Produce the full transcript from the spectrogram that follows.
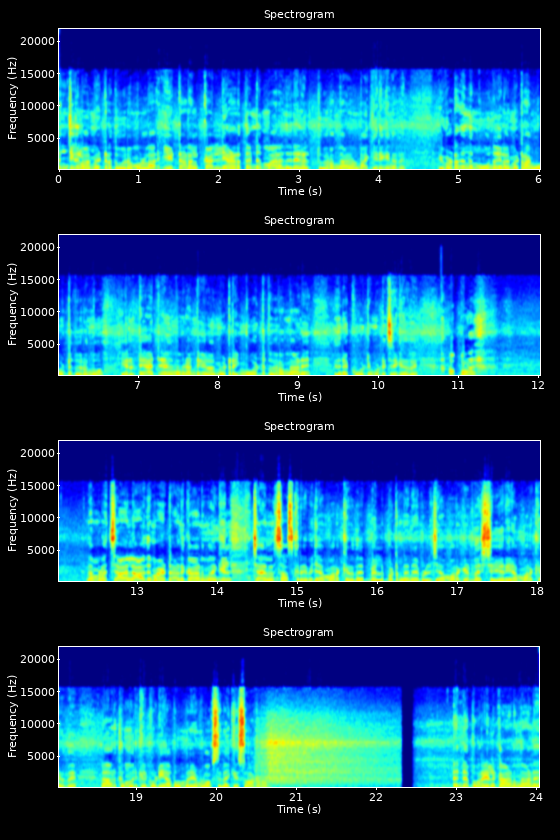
അഞ്ച് കിലോമീറ്റർ ദൂരമുള്ള ഈ ടണൽ കല്യാണത്തണ്ട് മലനിരകൾ തുറന്നാണ് ഉണ്ടാക്കിയിരിക്കുന്നത്. ഇവിടെ നിന്ന് മൂന്ന് കിലോമീറ്റർ അങ്ങോട്ട് തുറന്നു ഇരട്ടയാറ്റിൽ നിന്നും രണ്ട് കിലോമീറ്റർ ഇങ്ങോട്ട് തുറന്നാണ് ഇതിനെ കൂട്ടിമുട്ടിച്ചിരിക്കുന്നത്. അപ്പോൾ നമ്മുടെ ചാനൽ ആദ്യമായിട്ടാണ് കാണുന്നതെങ്കിൽ ചാനൽ സബ്സ്ക്രൈബ് ചെയ്യാൻ മറക്കരുത് ബെൽ ബട്ടൺ എനേബിൾ ചെയ്യാൻ മറക്കരുത് ഷെയർ ചെയ്യാൻ മറക്കരുത്. എല്ലാവർക്കും ഒരിക്കൽ കൂടി അബൂമറിയം ബ്ലോഗ്സിലേക്ക് സ്വാഗതം. എന്റെ പുറയിൽ കാണുന്നതാണ്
